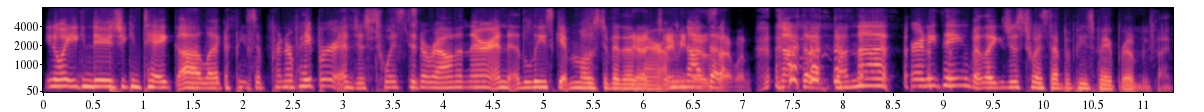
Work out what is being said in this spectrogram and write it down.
you know what you can do is you can take uh, like a piece of printer paper and just twist it around in there and at least get most of it in yeah, there. Jamie I mean, not knows that, that, one. not that I've done that or anything, but like just twist up a piece of paper, it'll be fine.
